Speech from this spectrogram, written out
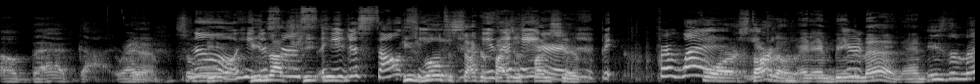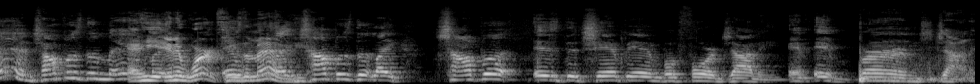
a bad guy, right? Yeah. So no, he- he, he's just not- sounds, he- he's he- just salty. he's willing to sacrifice He's a his hater. friendship Be- for what? For stardom and, and being You're- the man. And he's the man. Ciampa's the man, and he Like, and it works. He's it- the man. Like Ciampa's the like Ciampa is the champion before Johnny, and it burns Johnny.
